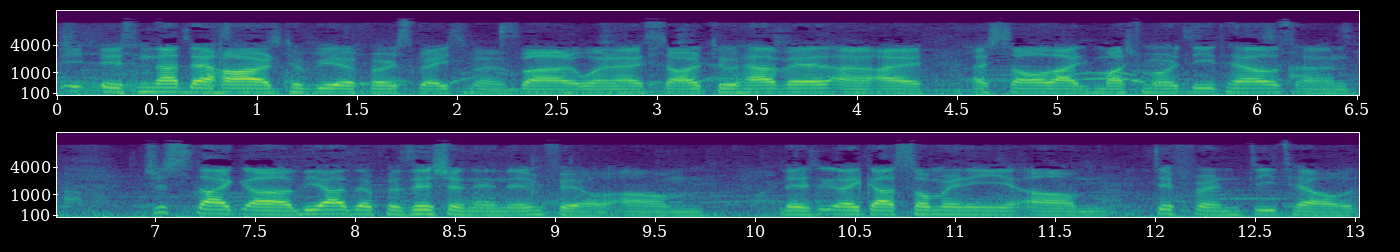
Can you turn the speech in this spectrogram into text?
it's not that hard to be a first baseman, but when I started to have it, uh, I I saw like much more details and just like uh, the other position in the infield, um, they, they got so many um, different details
